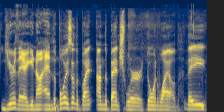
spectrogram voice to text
you're there, you know, and the boys on the ben- on the bench were going wild. They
